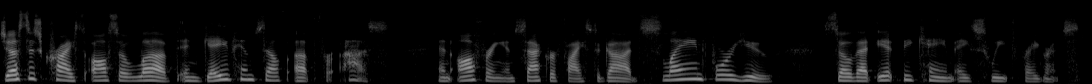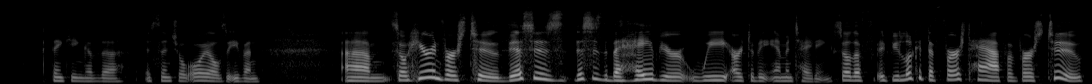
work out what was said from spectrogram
just as Christ also loved and gave himself up for us, an offering and sacrifice to God, slain for you, so that it became a sweet fragrance. Thinking of the essential oils, even. Um, so here in verse two, this is this is the behavior we are to be imitating. So the, if you look at the first half of verse two,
